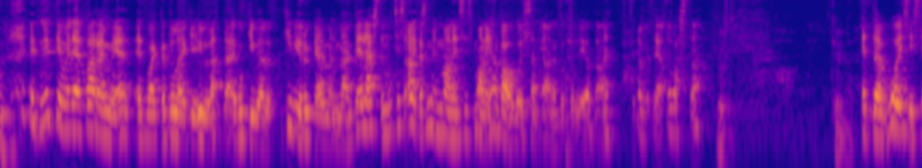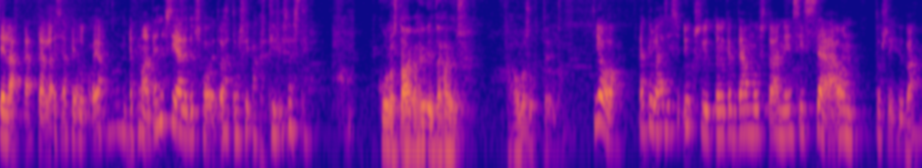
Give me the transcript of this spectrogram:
et nyt jo menee paremmin, että et vaikka tuleekin yllättää joku kivel, kivirykelmä, niin mä en pelästy. Mutta siis aikaisemmin mä olin, siis, mä olin ihan kauhuissani aina, kun tuli jotain siellä veteältä vastaan. Just. Kyllä. Että voi siis selättää tällaisia pelkoja. Mm. Että mä oon tehnyt siedätyshoitoa tosi aktiivisesti. Kuulostaa aika hyviltä harjoitusolosuhteilta. Joo, ja kyllähän siis yksi juttu, mikä pitää muistaa, niin siis sää on tosi hyvä. Mm.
